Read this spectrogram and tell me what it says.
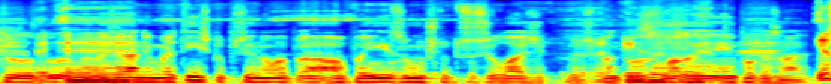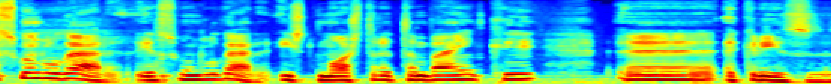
Portanto, o, Jerónimo Martins proporcionou ao país um estudo sociológico espantoso logo em, poucas horas. Em segundo lugar, em segundo lugar, isto mostra também que uh, a crise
